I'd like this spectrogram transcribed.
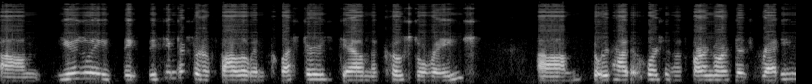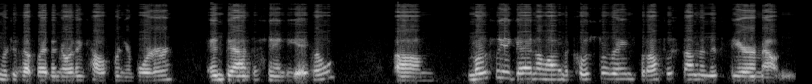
Um, usually, they, they seem to sort of follow in clusters down the coastal range. Um, but we've had horses as far north as Redding, which is up by the Northern California border, and down to San Diego. Um, mostly, again, along the coastal range, but also some in the Sierra Mountains.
